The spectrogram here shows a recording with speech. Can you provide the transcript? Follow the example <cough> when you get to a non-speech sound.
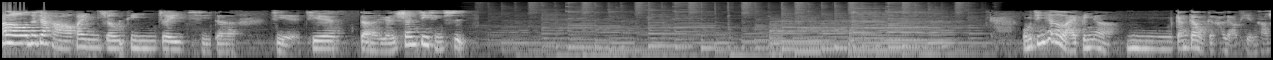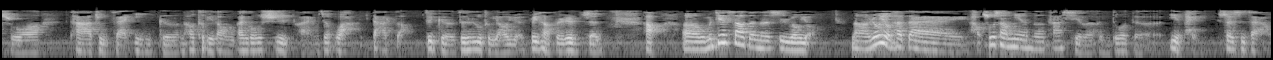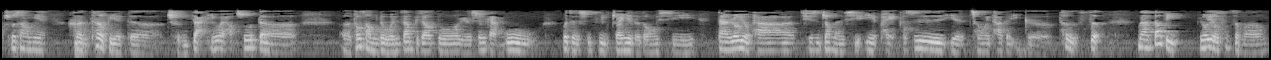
Hello，大家好，欢迎收听这一期的姐姐的人生进行式。我们今天的来宾啊，嗯，刚刚我跟他聊天，他说他住在英歌，然后特别到我们办公室来，我就哇，一大早，这个真是路途遥远，非常的认真。好，呃，我们介绍的呢是 Royal。那 Royal 他在好书上面呢，他写了很多的业配，算是在好书上面很特别的存在。因为好书的，呃，通常我们的文章比较多人生感悟或者是自己专业的东西，但 Royal 他其实专门写业配，可是也成为他的一个特色。那到底 Royal 是怎么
